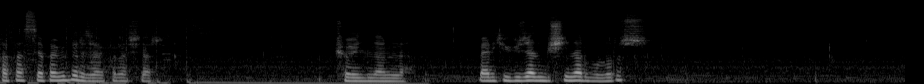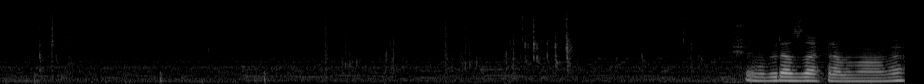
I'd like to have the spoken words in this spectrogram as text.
Takas yapabiliriz arkadaşlar. Köylülerle. Belki güzel bir şeyler buluruz. Şöyle biraz daha kıralım abi.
